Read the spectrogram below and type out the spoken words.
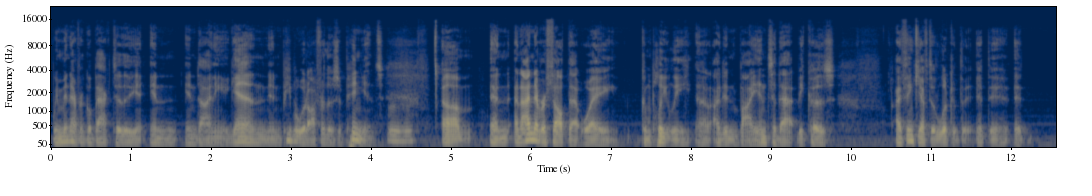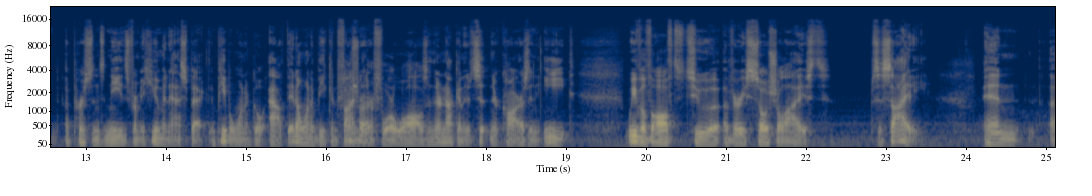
we may never go back to the in in dining again, and people would offer those opinions, um, and and I never felt that way completely. Uh, I didn't buy into that because I think you have to look at the at the at a person's needs from a human aspect, and people want to go out. They don't want to be confined to their four walls, and they're not going to sit in their cars and eat. We've evolved to a, a very socialized society, and uh,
